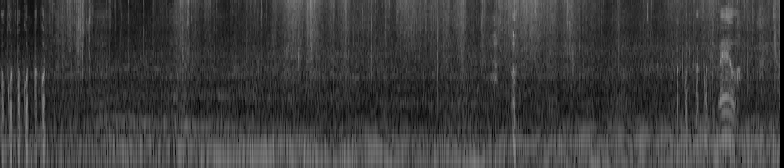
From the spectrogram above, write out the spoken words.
ปรากฏปรากฏปรากฏปรากฏปรากฏอีกแล้วไป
